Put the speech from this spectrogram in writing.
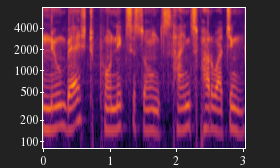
new best phonics songs. Thanks for watching.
